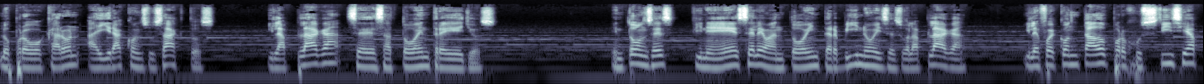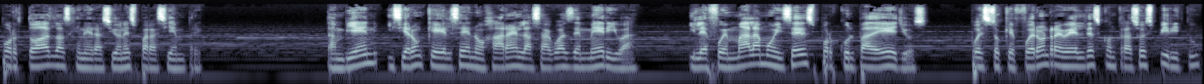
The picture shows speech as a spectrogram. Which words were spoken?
Lo provocaron a ira con sus actos, y la plaga se desató entre ellos. Entonces Fineés se levantó e intervino y cesó la plaga, y le fue contado por justicia por todas las generaciones para siempre. También hicieron que él se enojara en las aguas de Mériba, y le fue mal a Moisés por culpa de ellos, puesto que fueron rebeldes contra su espíritu,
